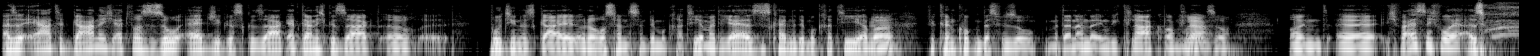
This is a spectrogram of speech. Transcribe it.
also er hatte gar nicht etwas so Edgiges gesagt. Er hat gar nicht gesagt, äh, Putin ist geil oder Russland ist eine Demokratie. Er meinte, ja, ja, es ist keine Demokratie, aber Mhm. wir können gucken, dass wir so miteinander irgendwie klarkommen Klar. oder so. Und äh, ich weiß nicht, wo er, also,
